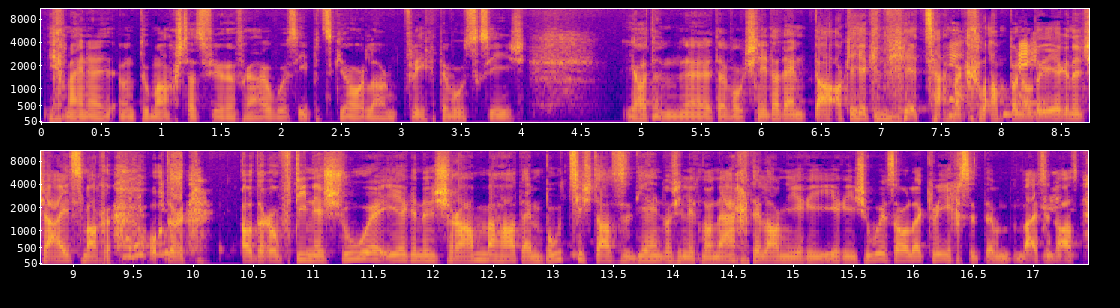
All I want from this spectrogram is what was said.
ich meine, und du machst das für eine Frau, die 70 Jahre lang pflichtbewusst war, ja, dann, äh, dann willst du nicht an dem Tag irgendwie zusammenklappen ja, okay. oder irgendeinen Scheiß machen. Oder, oder auf deinen Schuhen irgendeinen Schramm haben, dann putzt ist das, die haben wahrscheinlich noch nächtelang ihre, ihre Schuhsohlen gewichset und weiss nicht was.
